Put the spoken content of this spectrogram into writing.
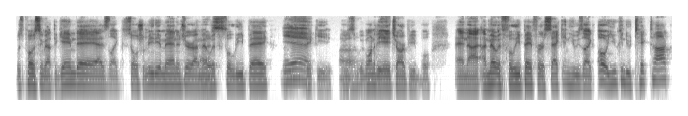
was posting about the game day as like social media manager. I met with Felipe, Yeah. Vicky, who's Oh. one of the HR people, and I, I met with Felipe for a second. He was like, "Oh, you can do TikTok."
